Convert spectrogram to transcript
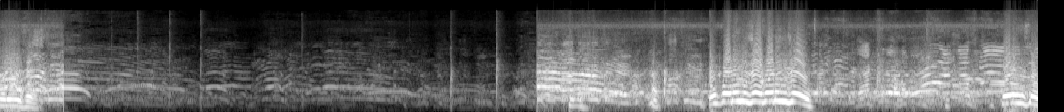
পড়িয়েছে পড়ে গেছে পড়ে গেছে গেছে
